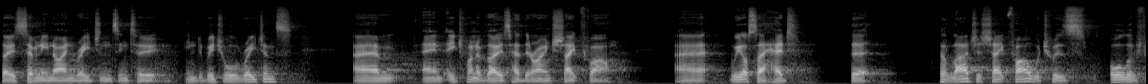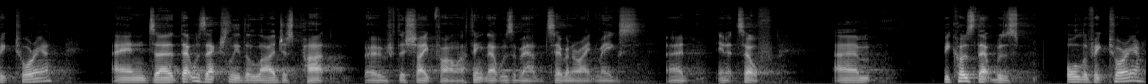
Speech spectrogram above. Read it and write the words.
those 79 regions into individual regions. Um, and each one of those had their own shapefile. Uh, we also had the, the larger shapefile, which was all of Victoria, and uh, that was actually the largest part of the shapefile. I think that was about seven or eight megs uh, in itself. Um, because that was all of Victoria,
